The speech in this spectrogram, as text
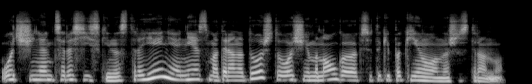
очень антироссийские настроения, несмотря на то, что очень много все-таки покинуло нашу страну.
